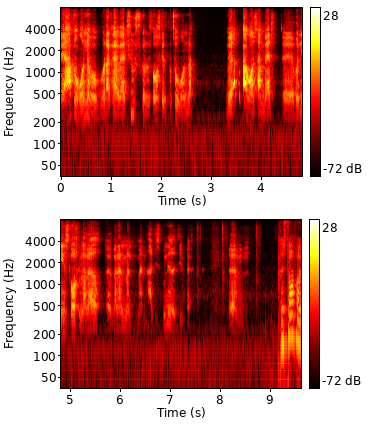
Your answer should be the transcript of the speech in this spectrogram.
jeg har haft nogle runder, hvor, hvor der kan være 20 sekunders forskel på to runder. Med akkurat samme vat, øh, hvor den eneste forskel har været, øh, hvordan man, man har disponeret de vat. Øhm, Kristoffer,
